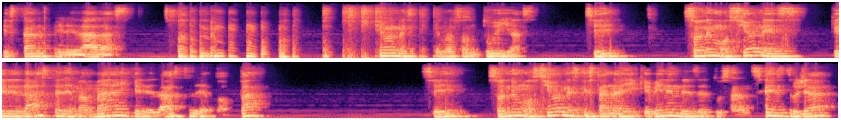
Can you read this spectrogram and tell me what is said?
que están heredadas. Son emociones que no son tuyas, ¿sí? Son emociones que heredaste de mamá y que heredaste de papá. ¿Sí? Son emociones que están ahí, que vienen desde tus ancestros. Ya,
